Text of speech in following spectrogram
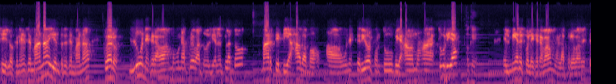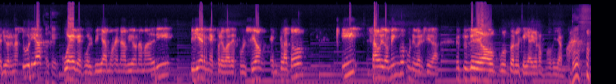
Sí, los fines de semana y entre semana, claro, lunes grabábamos una prueba todo el día en el plató, martes viajábamos a un exterior, con tú viajábamos a Asturias, Ok, el miércoles grabábamos la prueba de exterior en Asturias, ok. jueves volvíamos en avión a Madrid, viernes prueba de expulsión en plató y sábado y domingo universidad. Entonces llegaba un punto en el que ya yo no podía más.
